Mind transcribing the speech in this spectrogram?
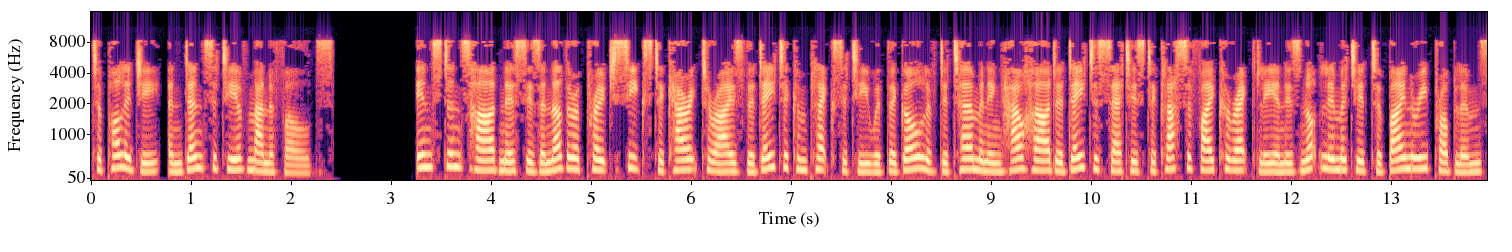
topology, and density of manifolds. Instance hardness is another approach seeks to characterize the data complexity with the goal of determining how hard a dataset is to classify correctly and is not limited to binary problems.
